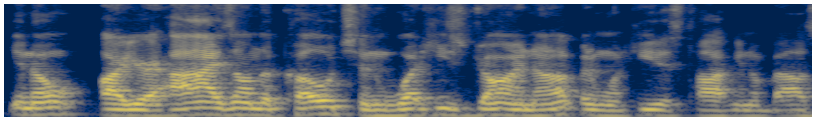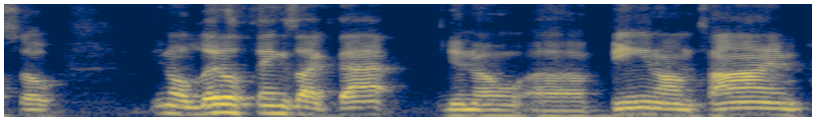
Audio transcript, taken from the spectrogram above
You know, are your eyes on the coach and what he's drawing up and what he is talking about? So, you know, little things like that, you know, uh, being on time,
